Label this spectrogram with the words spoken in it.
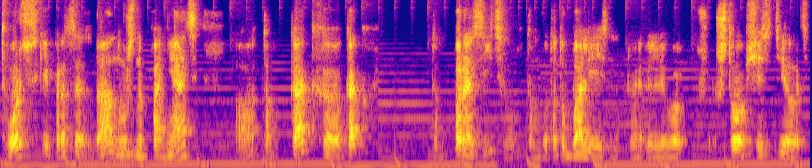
творческий процесс, да, нужно понять, там, как, как там, поразить там, вот эту болезнь, например, или что вообще сделать.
